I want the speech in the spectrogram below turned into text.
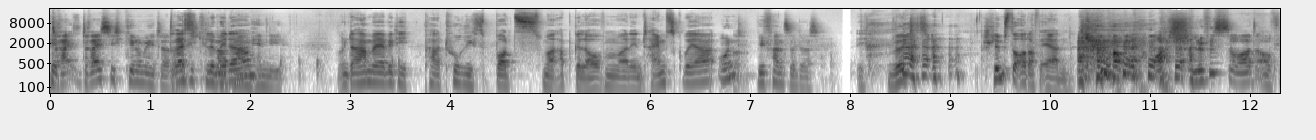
drei- 30 Kilometer. 30 laut Kilometer? meinem Handy. und da haben wir ja wirklich ein paar Touri-Spots mal abgelaufen, mal den Times Square. Und? Wie fandst du das? Wird schlimmster Ort auf Erden. Oh, schlimmster Ort auf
